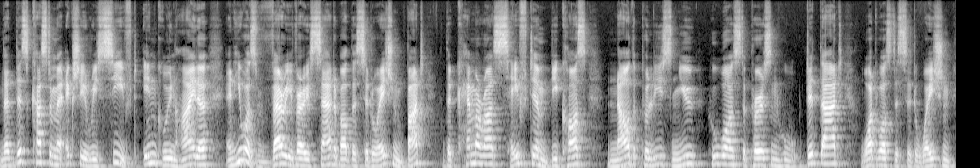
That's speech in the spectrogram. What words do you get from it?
that this customer actually received in Grünheide and he was very, very sad about the situation, but the camera saved him because now the police knew who was the person who did that, what was the situation,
